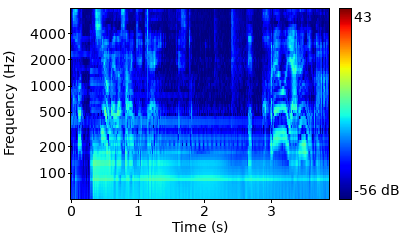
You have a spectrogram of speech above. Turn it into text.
こっちを目指さなきゃいけないんですと。でこれをやるには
